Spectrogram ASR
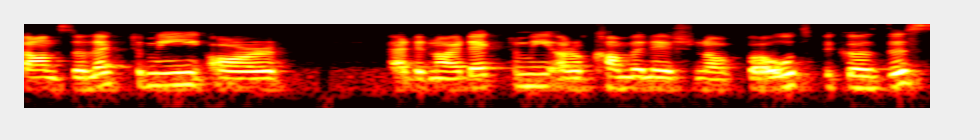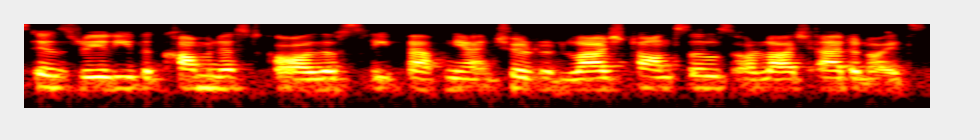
tonsillectomy or adenoidectomy or a combination of both because this is really the commonest cause of sleep apnea in children large tonsils or large adenoids.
